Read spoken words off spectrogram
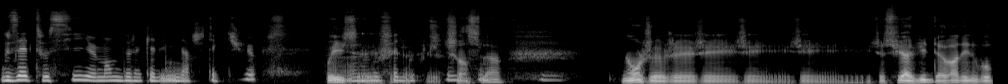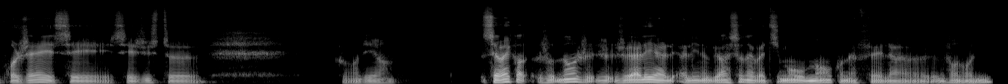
Vous êtes aussi euh, membre de l'Académie d'architecture. Oui, c'est, vous faites beaucoup de chance-là. Mm. Non, je, je, je, suis avide d'avoir des nouveaux projets et c'est, juste. Euh, comment dire C'est vrai que je, non, je, vais aller à, l'inauguration d'un bâtiment au Mans qu'on a fait là, vendredi.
